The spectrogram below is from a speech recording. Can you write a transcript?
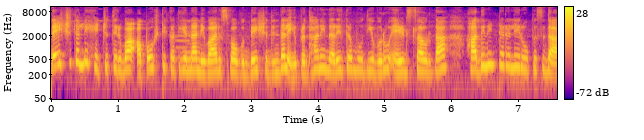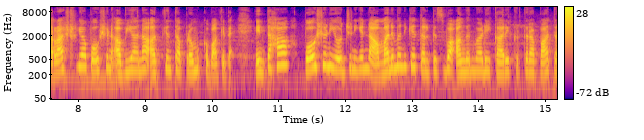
ದೇಶದಲ್ಲಿ ಹೆಚ್ಚುತ್ತಿರುವ ಅಪೌಷ್ಟಿಕತೆಯನ್ನು ನಿವಾರಿಸುವ ಉದ್ದೇಶದಿಂದಲೇ ಪ್ರಧಾನಿ ನರೇಂದ್ರ ಮೋದಿಯವರು ಎರಡು ಸಾವಿರದ ಹದಿನೆಂಟರಲ್ಲಿ ರೂಪಿಸಿದ ರಾಷ್ಟ್ರೀಯ ಪೋಷಣ್ ಅಭಿಯಾನ ಅತ್ಯಂತ ಪ್ರಮುಖವಾಗಿದೆ. ಇಂತಹ ಪೋಷಣ್ ಯೋಜನೆಯನ್ನು ಮನೆ ಮನೆಗೆ ತಲುಪಿಸುವ ಅಂಗನವಾಡಿ ಕಾರ್ಯಕರ್ತರ ಪಾತ್ರ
